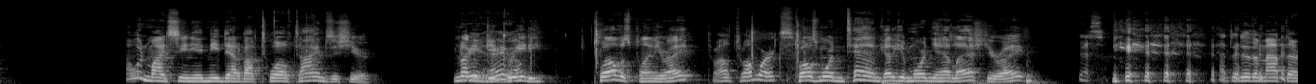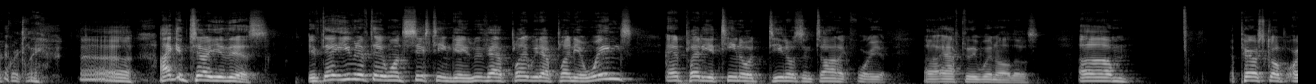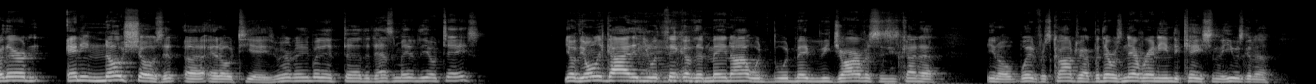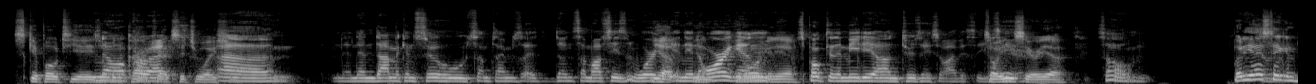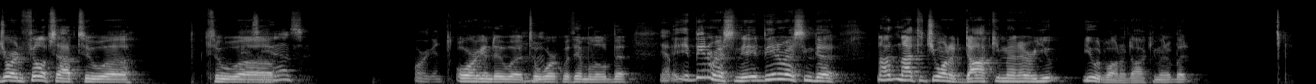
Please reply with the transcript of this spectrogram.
I wouldn't mind seeing you need that about 12 times this year. I'm not going to get you go. greedy. 12 is plenty, right? 12, 12 works. 12's more than 10. Got to get more than you had last year, right? Yes. Have to do the math there quickly. Uh, I can tell you this: if they even if they won 16 games, we've had plenty. We'd have plenty of wings and plenty of Tino, Tito's and tonic for you uh, after they win all those. Um, Periscope: Are there any no shows at uh, at OTAs? We heard anybody that uh, that hasn't made it to the OTAs? You know, the only guy that you would think of that may not would would maybe be Jarvis, as he's kind of you know waiting for his contract. But there was never any indication that he was going to skip OTAs No, over the contract correct. situation. Um, and then Ndamukong Suh, who sometimes has done some off-season work Yeah, in, in, in- in Oregon, Oregon, yeah. spoke to the media on Tuesday. So obviously, he's so he's here, yeah. So But he has taken Jordan Phillips out to uh, to uh, Oregon. Oregon to uh, to work with him a little bit. Mm-hmm. Yep. It'd be interesting. It'd be interesting to not not that you want to document it or you you would want to document it, but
